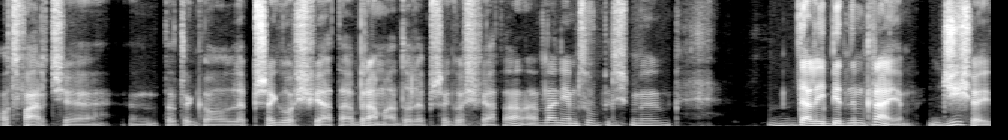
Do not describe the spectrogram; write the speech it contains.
otwarcie do tego lepszego świata, brama do lepszego świata, a dla Niemców byliśmy dalej biednym krajem. Dzisiaj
